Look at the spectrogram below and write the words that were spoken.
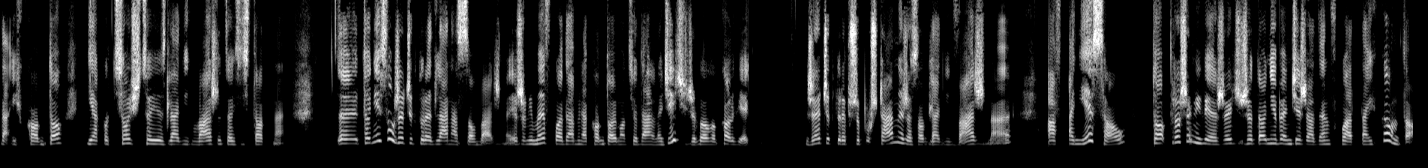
na ich konto, jako coś, co jest dla nich ważne, co jest istotne. E, to nie są rzeczy, które dla nas są ważne. Jeżeli my wkładamy na konto emocjonalne dzieci czy kogokolwiek, rzeczy, które przypuszczamy, że są dla nich ważne, a, a nie są, to proszę mi wierzyć, że to nie będzie żaden wkład na ich konto.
